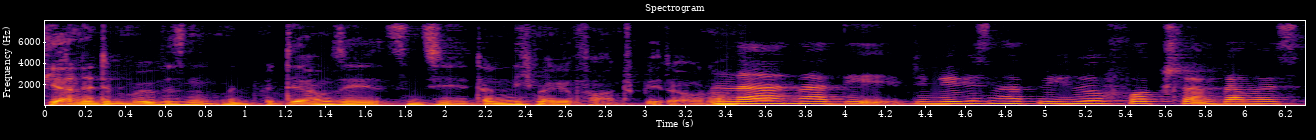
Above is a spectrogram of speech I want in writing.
Die Annette Möwesen, mit, mit der haben sie, sind sie dann nicht mehr gefahren später, oder? Na, na, die, die Mirwissen hat mich nur vorgeschlagen damals.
